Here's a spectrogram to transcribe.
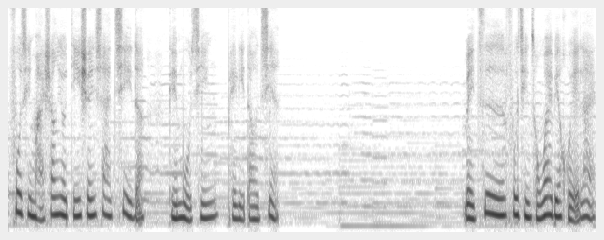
父亲马上又低声下气地给母亲赔礼道歉。每次父亲从外边回来，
